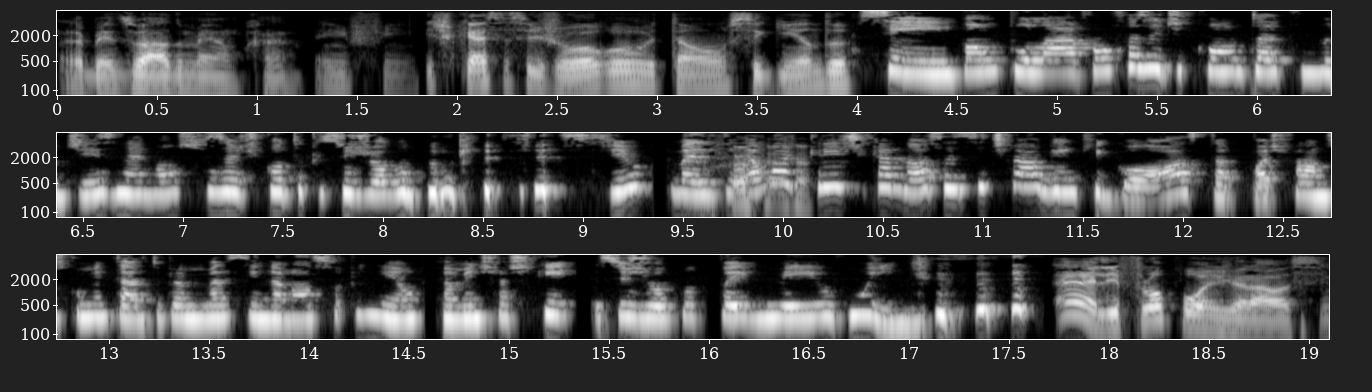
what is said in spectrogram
É bem zoado mesmo, cara. Enfim. Esquece esse jogo, então, seguindo. Sim, vamos pular, vamos fazer de conta, como diz, né? Vamos fazer de conta que esse jogo nunca existiu. Mas é uma crítica nossa. Se tiver alguém que gosta, pode falar nos comentários pra mim, mas assim, na nossa opinião, realmente acho que esse jogo foi meio ruim. é, ele flopou em geral, assim.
